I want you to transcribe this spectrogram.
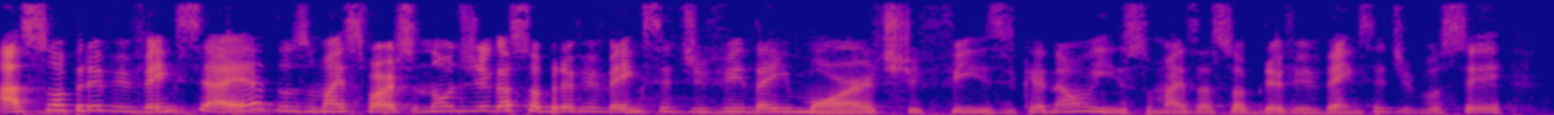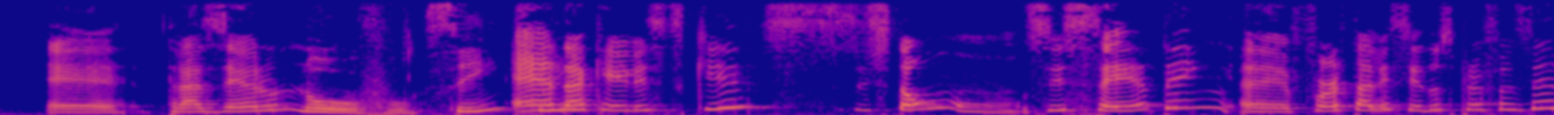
A sobrevivência é dos mais fortes. Não diga sobrevivência de vida e morte física, não isso, mas a sobrevivência de você é, trazer o novo. Sim. É sim. daqueles que estão se sentem é, fortalecidos para fazer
